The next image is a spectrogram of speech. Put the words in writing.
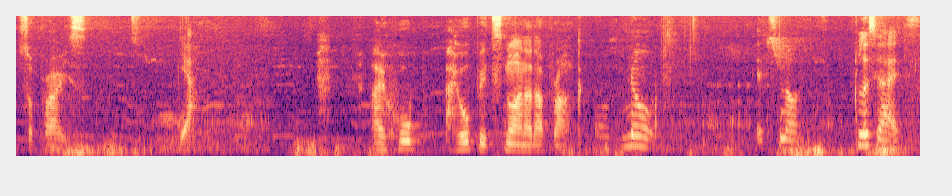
Surprise. Yeah. I hope I hope it's not another prank. No, it's not. Close your eyes.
